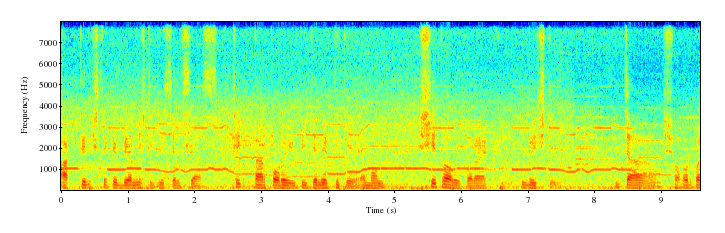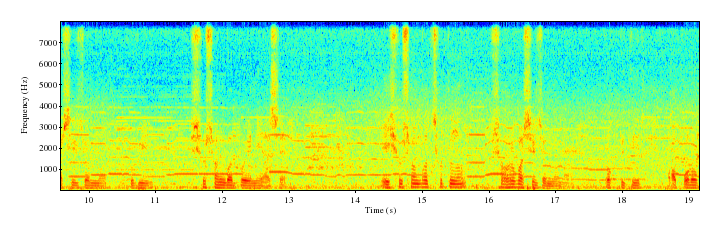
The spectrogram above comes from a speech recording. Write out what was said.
আটত্রিশ থেকে বিয়াল্লিশ ডিগ্রি সেলসিয়াস। ঠিক তারপরেই বিকেলের দিকে এমন শীতল করা এক বৃষ্টি, যা শহরবাসীর জন্য খুবই সুসংবাদ বয়ে নিয়ে আসে। এই সুসংবাদ শুধু শহরবাসীর জন্য না, প্রকৃতির অপরূপ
